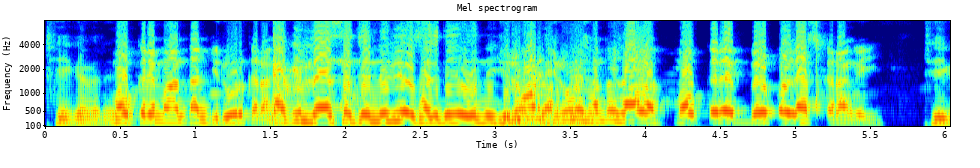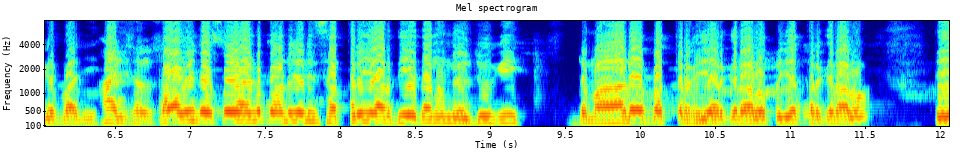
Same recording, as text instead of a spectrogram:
ਠੀਕ ਹੈ ਵੀਰੇ। ਮੌਕੇ ਮਾਨਤਾਨ ਜ਼ਰੂਰ ਕਰਾਂਗੇ। ਬਾਕੀ ਲੈਸ ਜਿੰਨੀ ਵੀ ਹੋ ਸਕਦੀ ਉਨੀ ਜ਼ਰੂਰ ਜ਼ਰੂਰ। ਸੰਧੂ ਸਾਹਿਬ ਮੌਕੇ ਬਿਲਕੁਲ ਲੈਸ ਕਰਾਂਗੇ ਜੀ। ਠੀਕ ਹੈ ਭਾਜੀ। ਹਾਂਜੀ ਵੀ ਦੱਸੋ ਇਹਨੂੰ ਤੁਹਾਨੂੰ ਜਿਹੜੀ 70000 ਦੀ ਹੈ ਤੁਹਾਨੂੰ ਮਿਲ ਜੂਗੀ। ਡਿਮਾਂਡ 72000 ਕਰਾ ਲਓ 75 ਕਰਾ ਲਓ ਤੇ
